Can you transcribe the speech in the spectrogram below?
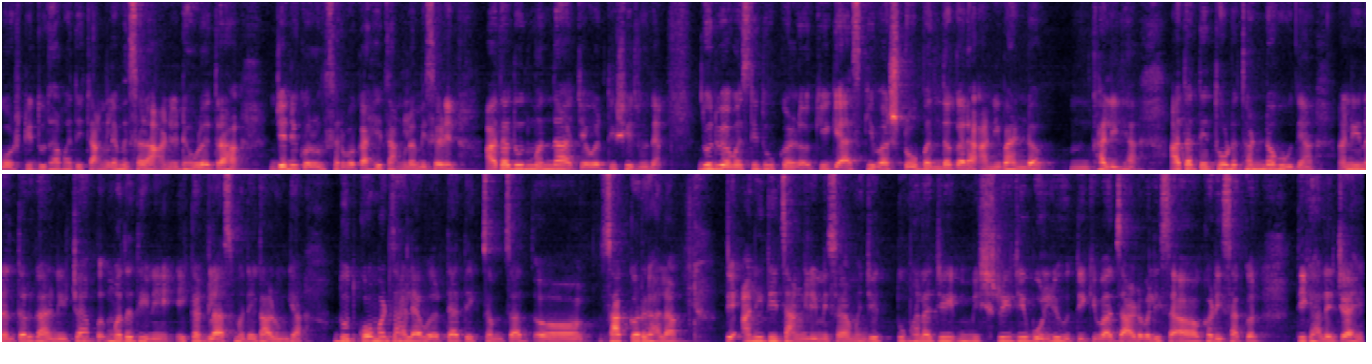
गोष्टी दुधामध्ये चांगले मिसळा आणि ढवळत राहा. जेणेकरून सर्व काही चांगलं मिसळेल. आता दूध मंद आचेवरती शिजू द्या. दूध व्यवस्थित उकळलं की गॅस किंवा स्टोव बंद करा आणि भांडं खाली घ्या. आता ते थोडं थंड होऊ द्या आणि नंतर गाळणीच्या मदतीने एका ग्लासमध्ये गाळून घ्या. दूध कोमट झाल्यावर त्यात एक चमचा साखर घाला. ते आणि ती चांगली मिसळा. म्हणजे तुम्हाला जी मिश्री जी बोलली होती किंवा जाडवाली सा खडीसाखर ती घालायची आहे.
